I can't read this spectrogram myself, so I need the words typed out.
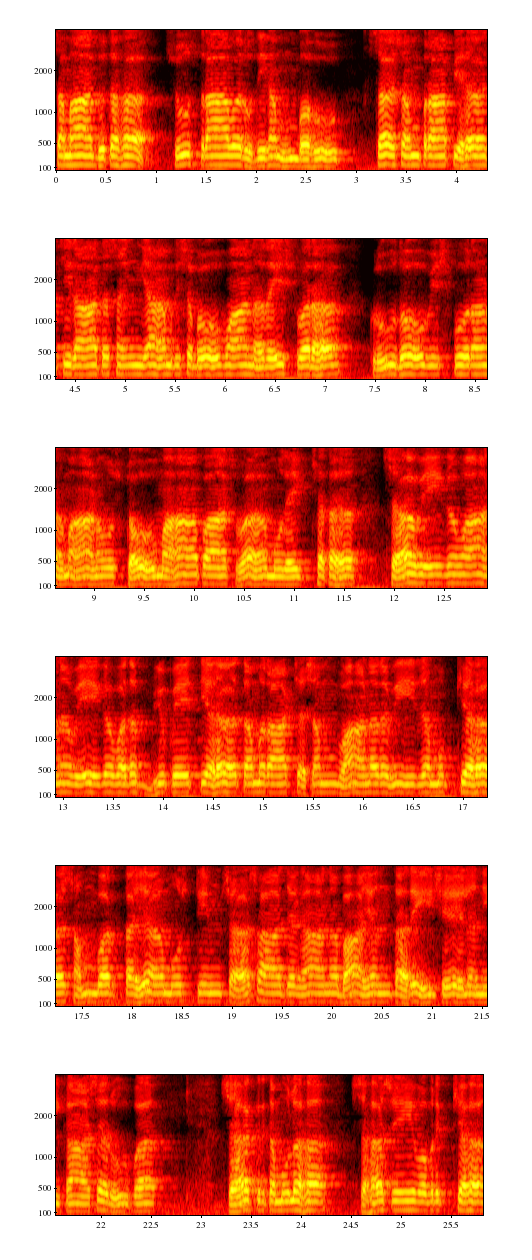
समाधुतः शुस्रावरुधिरं बहु स सम्प्राप्य चिरात् संज्ञां वृषभो वानरेश्वरः, क्रुधो विस्फुरणमाणोष्ठौ महापार्श्वमुदैक्षतः, स वेगवान् वेगवदभ्युपेत्य, तं राक्षसं वानरवीरमुख्यः, संवर्तय मुष्टिं सहसा जगान भायन्तरे शैलनिकाशरूप। सः कृतमूलः सहसेव वृक्षः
